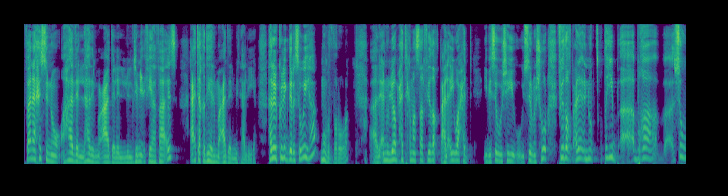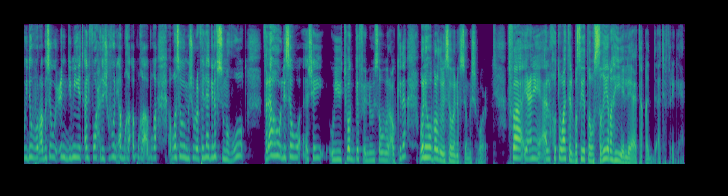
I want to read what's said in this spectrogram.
فأنا أحس إنه هذا هذه المعادلة اللي الجميع فيها فائز أعتقد هي المعادلة المثالية. هل الكل يقدر يسويها؟ مو بالضرورة. آه لأنه اليوم حتى كمان صار في ضغط على أي واحد يبي يسوي شيء ويصير مشهور في ضغط عليه إنه طيب أبغى أسوي دوره أبغى أسوي عندي مية ألف واحد يشوفوني أبغى أبغى أبغى أبغى أسوي مشروع. فيلاقي نفسه مضغوط فلا هو اللي سوى شيء ويتوقف إنه يصور أو كذا ولا هو برضه اللي سوى نفسه مشروع. فيعني الخطوات البسيطة والصغيرة هي اللي أعتقد تفرق يعني.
